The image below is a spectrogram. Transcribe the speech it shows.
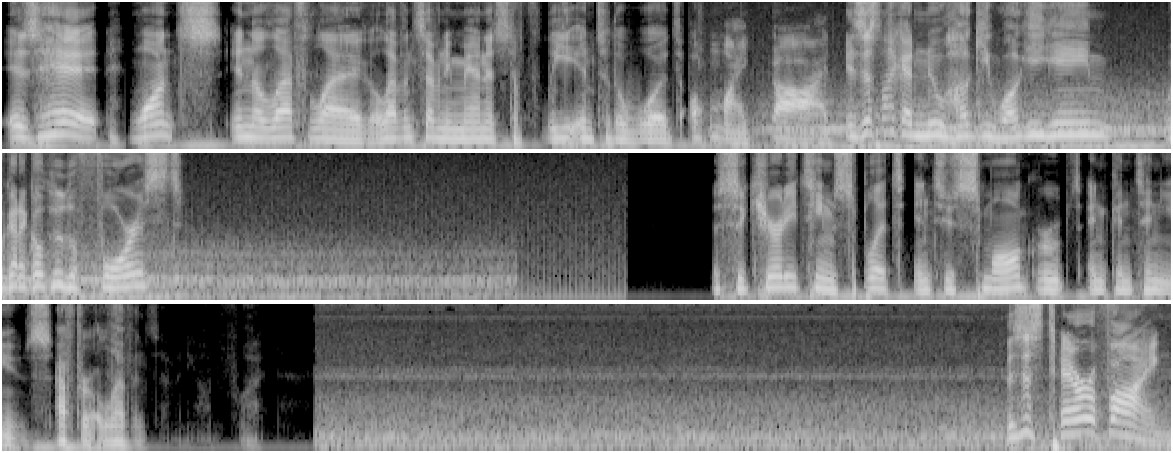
is hit once in the left leg. 1170 managed to flee into the woods. Oh my god. Is this like a new Huggy Wuggy game? We gotta go through the forest? The security team splits into small groups and continues after 1170 on foot. This is terrifying.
